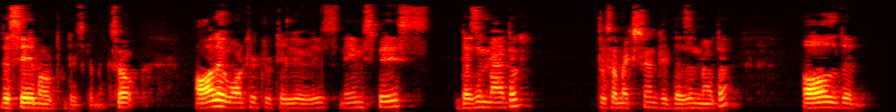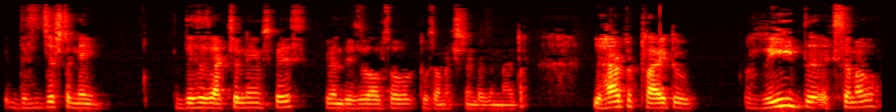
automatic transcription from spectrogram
the same output is coming. So all I wanted to tell you is namespace doesn't matter. To some extent it doesn't matter. All the this is just a name. This is actual namespace even this is also to some extent doesn't matter. You have to try to read the XML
